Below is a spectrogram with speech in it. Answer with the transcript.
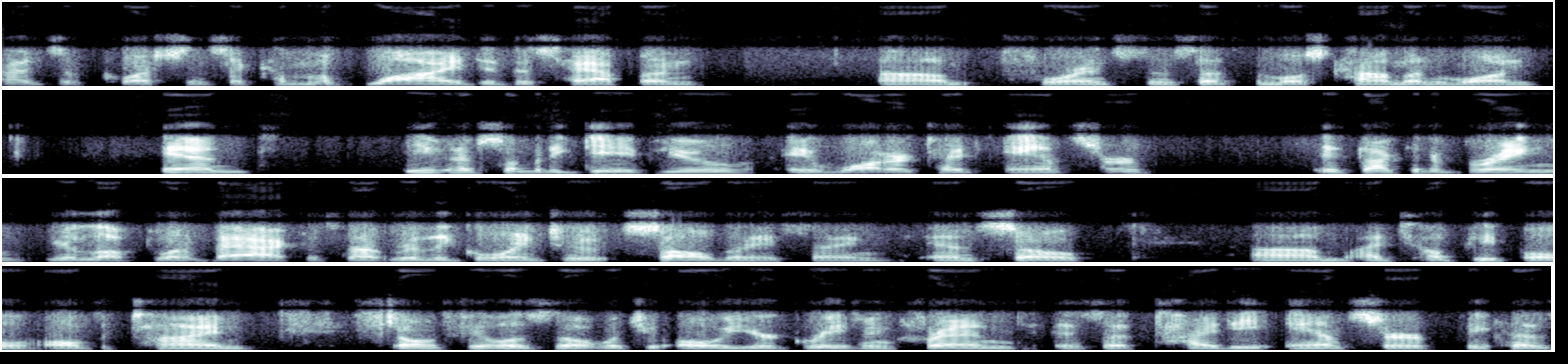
kinds of questions that come up. Why did this happen? Um, for instance, that's the most common one. And even if somebody gave you a watertight answer, it's not going to bring your loved one back. It's not really going to solve anything. And so um, I tell people all the time, don't feel as though what you owe your grieving friend is a tidy answer because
